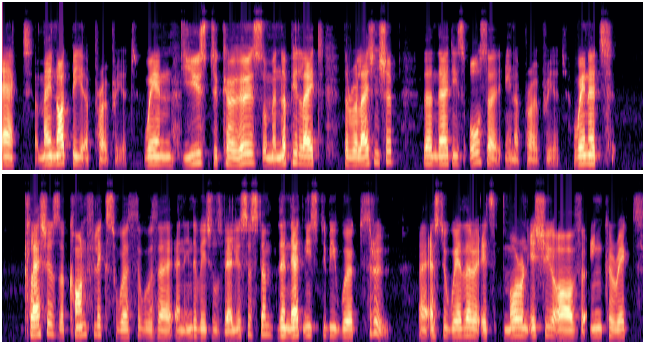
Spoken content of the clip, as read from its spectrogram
act may not be appropriate. When used to coerce or manipulate the relationship, then that is also inappropriate. When it clashes or conflicts with, with a, an individual's value system, then that needs to be worked through. Uh, as to whether it's more an issue of incorrect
